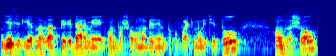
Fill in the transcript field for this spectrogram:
10 лет назад перед армией он пошел в магазин покупать мультитул. Он зашел.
